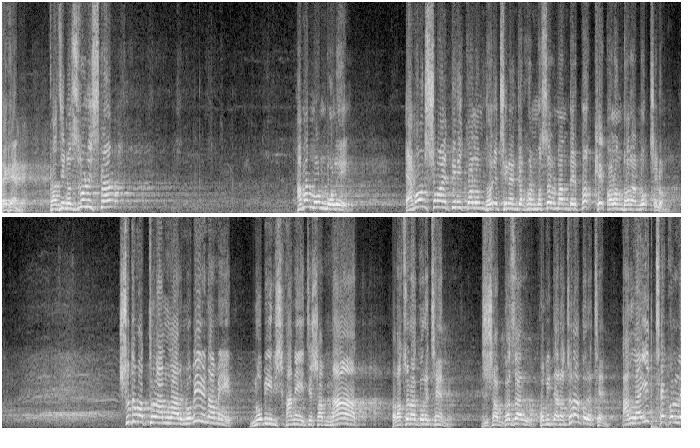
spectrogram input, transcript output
দেখেন, কাজী নজরুল ইসলাম আমার মন বলে, এমন সময় তিনি কলম ধরেছিলেন যখন মুসলমানদের পক্ষে কলম ধরার লোক ছিল না। শুধুমাত্র আল্লাহর নবীর নামে, নবীর শানে যেসব নাত রচনা করেছেন, যেসব গজল, কবিতা রচনা করেছেন, আল্লাহ ইচ্ছে করলে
